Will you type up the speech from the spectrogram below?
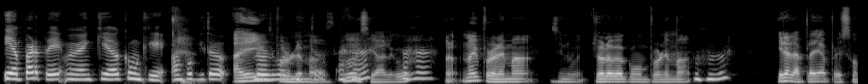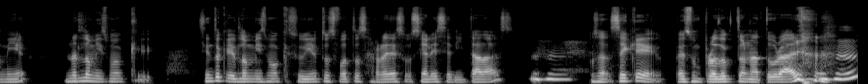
Y aparte, me habían quedado como que un poquito hay los un problema. ¿Puedo decir algo? Bueno, no hay problema, sino yo lo veo como un problema. ujú. Ir a la playa a presumir no es lo mismo que. Siento que es lo mismo que subir tus fotos a redes sociales editadas. O sea, sé que es un producto natural. ujú,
